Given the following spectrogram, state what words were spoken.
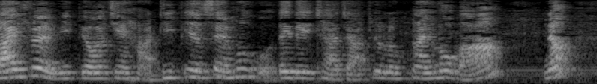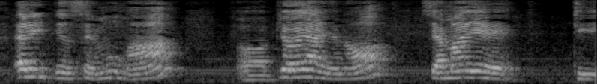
live လွှင့်ပြီးပြောခြင်းဟာဒီပြင်ဆင်မှုကိုတိတ်တိတ်ချာချာပြုလုပ်နိုင်ဖို့ပါနော်အဲ့ဒီပြင်ဆင်မှုမှာအာပြောရရင်တော့ဆရာမရဲ့ဒီ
